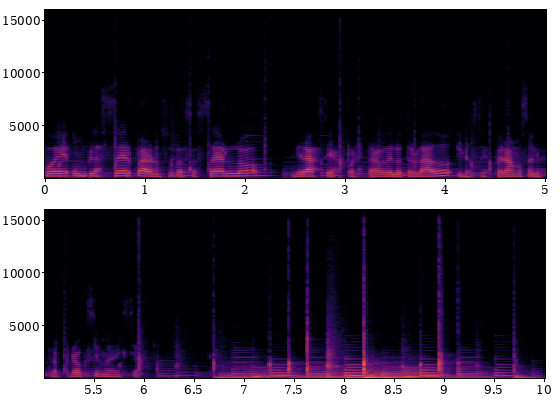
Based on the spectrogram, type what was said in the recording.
Fue un placer para nosotros hacerlo, gracias por estar del otro lado y los esperamos en nuestra próxima edición.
